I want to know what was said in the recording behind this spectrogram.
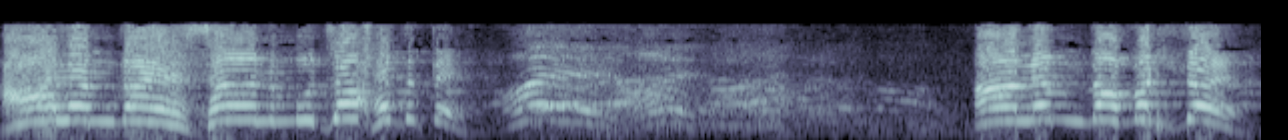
عالم دا احسان مجاہد تے۔ عالم دا بڑے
